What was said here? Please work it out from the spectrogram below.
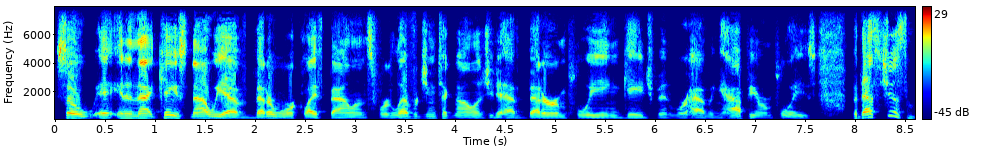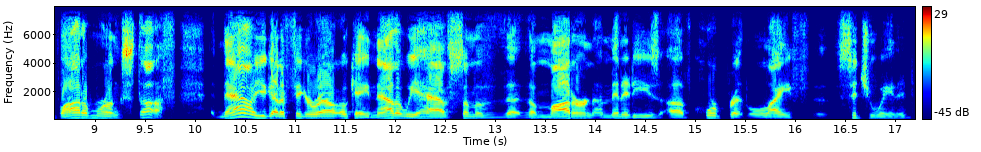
so, and in that case, now we have better work life balance. We're leveraging technology to have better employee engagement. We're having happier employees. But that's just bottom rung stuff. Now you got to figure out, okay, now that we have some of the, the modern amenities of corporate life uh, situated,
